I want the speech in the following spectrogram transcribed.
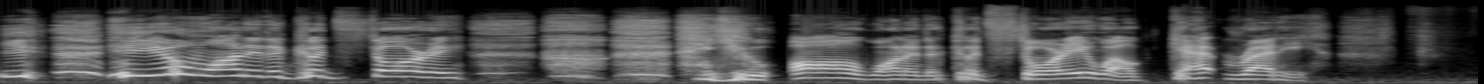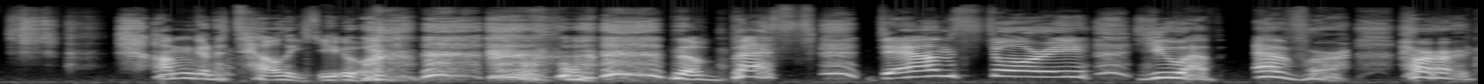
you, you wanted a good story. You all wanted a good story. Well, get ready. I'm gonna tell you the best damn story you have ever heard.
